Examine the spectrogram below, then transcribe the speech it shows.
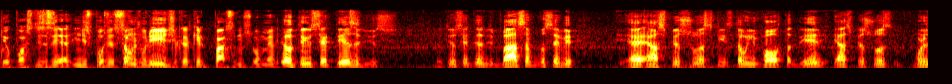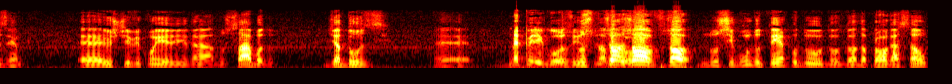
que eu posso dizer, indisposição jurídica que ele passa nesse momento? Eu tenho certeza disso. Eu tenho certeza disso. Basta você ver é, as pessoas que estão em volta dele, e as pessoas, por exemplo, é, eu estive com ele na, no sábado, dia 12. É, não é perigoso isso, no, não, só, só, só, no segundo tempo do, do, da prorrogação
